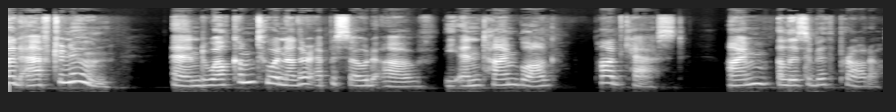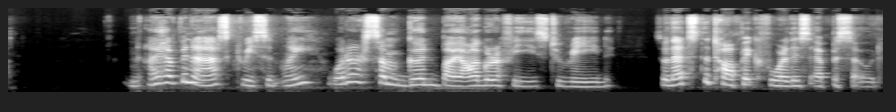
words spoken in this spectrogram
Good afternoon, and welcome to another episode of the End Time Blog podcast. I'm Elizabeth Prado. I have been asked recently what are some good biographies to read? So that's the topic for this episode.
